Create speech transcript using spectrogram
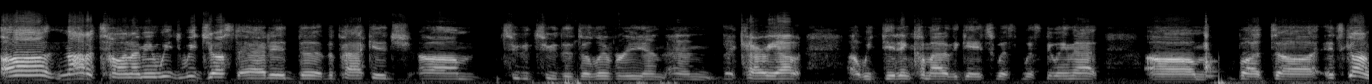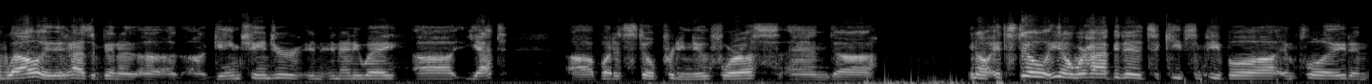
Uh, not a ton. I mean, we we just added the the package um, to to the delivery and and the carry out. Uh, we didn't come out of the gates with with doing that. Um, but uh, it's gone well. It, hasn't been a, a, a, game changer in, in any way uh, yet, uh, but it's still pretty new for us. And, uh, you know, it's still, you know, we're happy to, to keep some people uh, employed and,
